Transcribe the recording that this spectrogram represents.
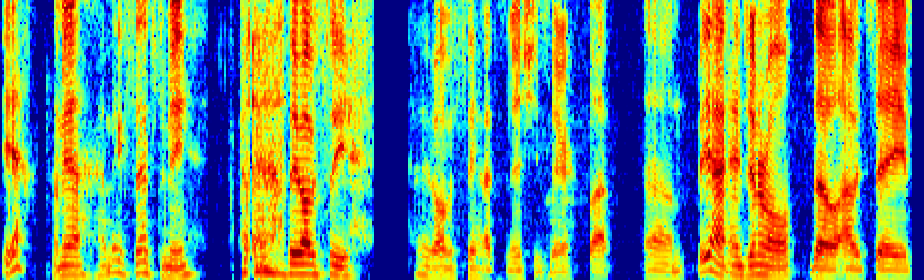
Yeah, I mean that makes sense to me. they've obviously they've obviously had some issues there, but um, but yeah, in general though, I would say,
